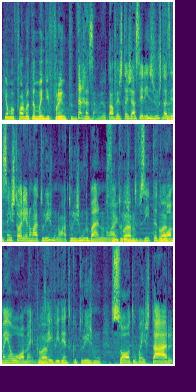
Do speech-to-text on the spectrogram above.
que é uma forma também diferente de... Tem razão, eu talvez esteja a ser injusto a dizer sem história não há turismo, não há turismo urbano, não Sim, há turismo claro, de visita claro, do homem ao homem. Claro. Mas é evidente que o turismo só do bem-estar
